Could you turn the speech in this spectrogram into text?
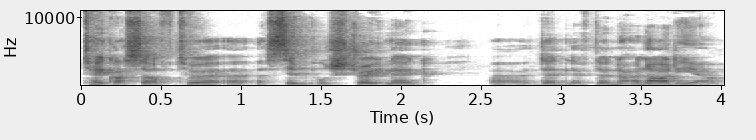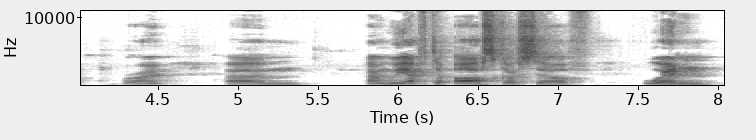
take ourselves to a, a, simple straight leg uh, deadlift, an, RDL, right? Um, and we have to ask ourselves when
